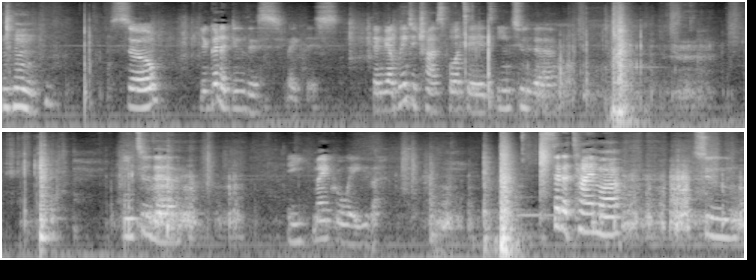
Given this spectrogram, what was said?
Mhm. So you're gonna do this like this. Then we are going to transport it into the into the a microwave. Set a timer to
